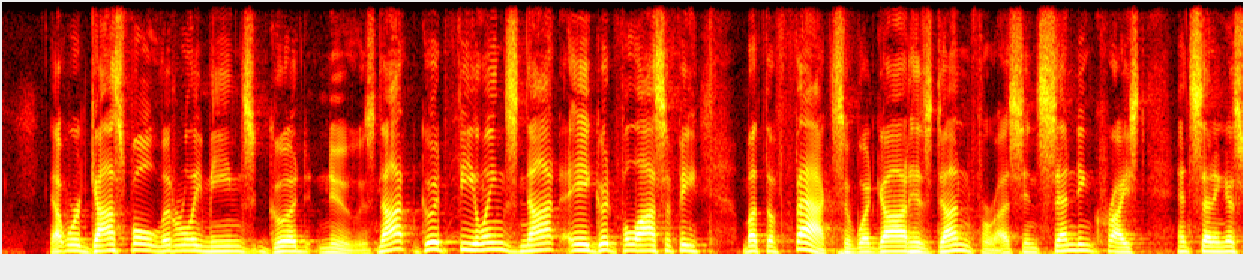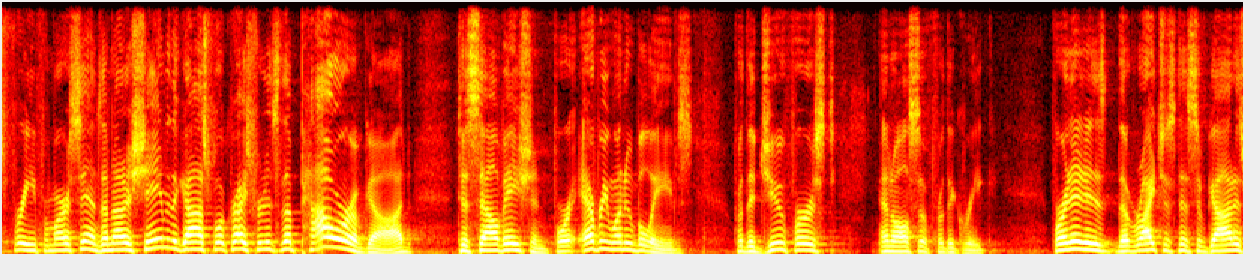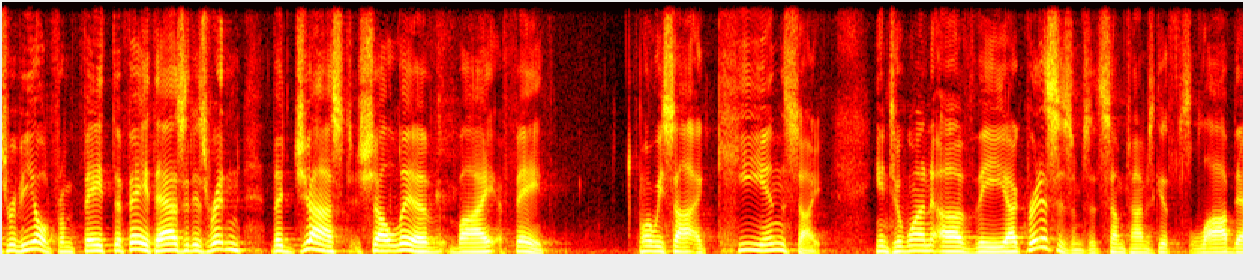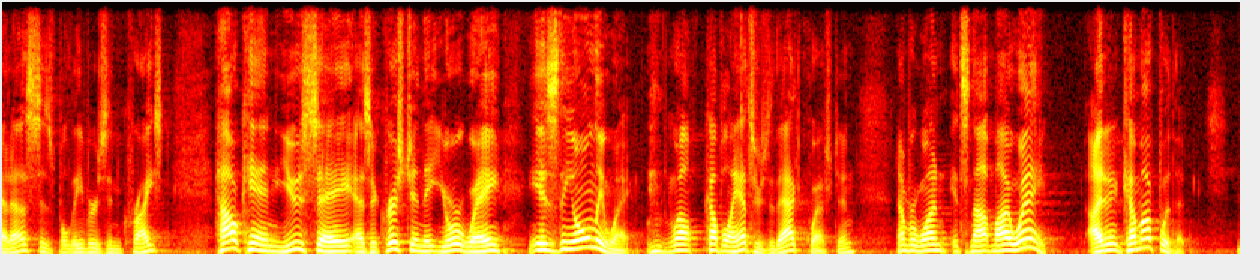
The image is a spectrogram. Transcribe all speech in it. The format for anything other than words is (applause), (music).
That word gospel literally means good news, not good feelings, not a good philosophy, but the facts of what God has done for us in sending Christ and setting us free from our sins. I'm not ashamed of the gospel of Christ, for it is the power of God to salvation for everyone who believes, for the Jew first and also for the Greek. For in it is the righteousness of God is revealed from faith to faith, as it is written, the just shall live by faith Well, we saw a key insight into one of the uh, criticisms that sometimes gets lobbed at us as believers in Christ. How can you say, as a Christian, that your way is the only way? (clears throat) well, a couple answers to that question. Number one, it's not my way. I didn't come up with it.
